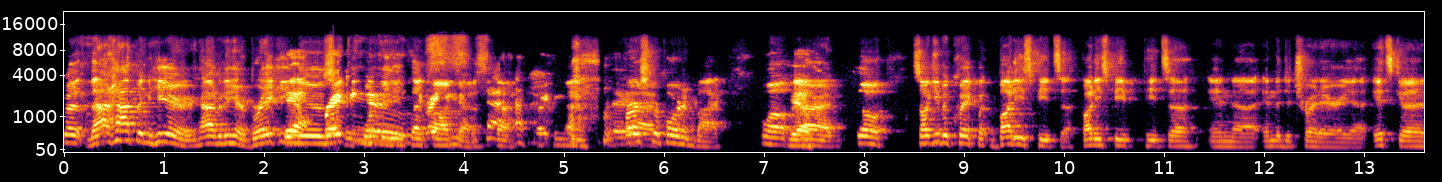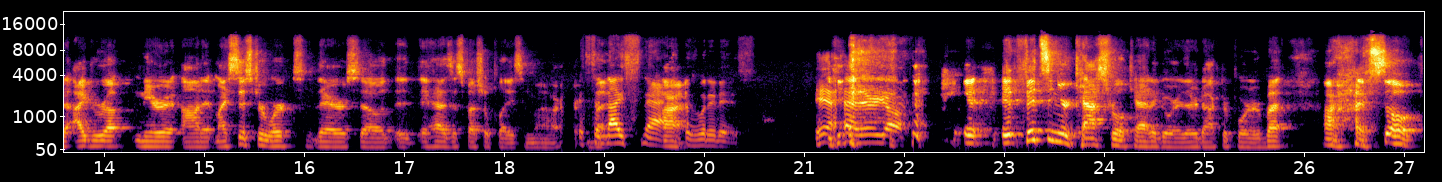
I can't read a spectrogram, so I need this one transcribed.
but that happened here. Happened here. Breaking Yeah, news. breaking news, get that breaking podcast. Yeah. Breaking news. First Yeah. reported by. Well, Yeah. all right. So, so I'll keep it quick. But Buddy's Pizza, Buddy's Pi- Pizza in uh, in the Detroit area. It's good. I grew up near it, on it. My sister worked there, so it, it has a special place in my heart. It's But a nice snack, all right. is what it is. Yeah, there you go. It it fits in your casserole category there, Dr. Porter. But all right, so.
